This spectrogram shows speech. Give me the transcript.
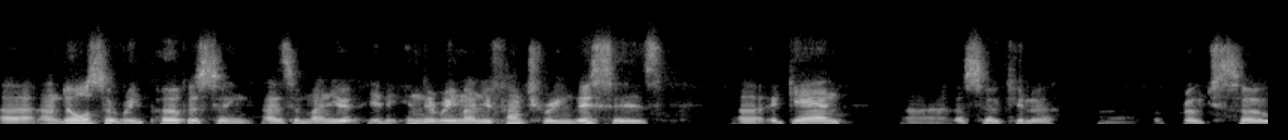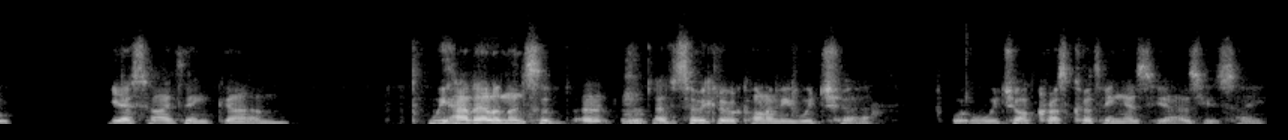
uh, and also repurposing as a manu in, in the remanufacturing. This is uh, again uh, a circular uh, approach. So yes, I think um, we have elements of, uh, of circular economy which which are cross-cutting, as you, as you say.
